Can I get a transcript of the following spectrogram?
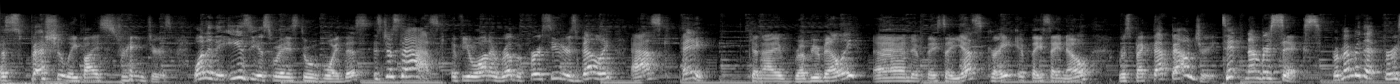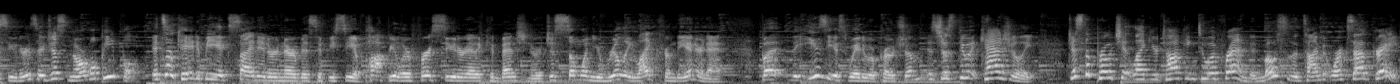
especially by strangers. One of the easiest ways to avoid this is just ask. If you want to rub a fursuiter's belly, ask, hey, can I rub your belly? And if they say yes, great. If they say no, respect that boundary. Tip number six, remember that fursuiters are just normal people. It's okay to be excited or nervous if you see a popular fursuiter at a convention or just someone you really like from the internet, but the easiest way to approach them is just do it casually. Just approach it like you're talking to a friend, and most of the time it works out great.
